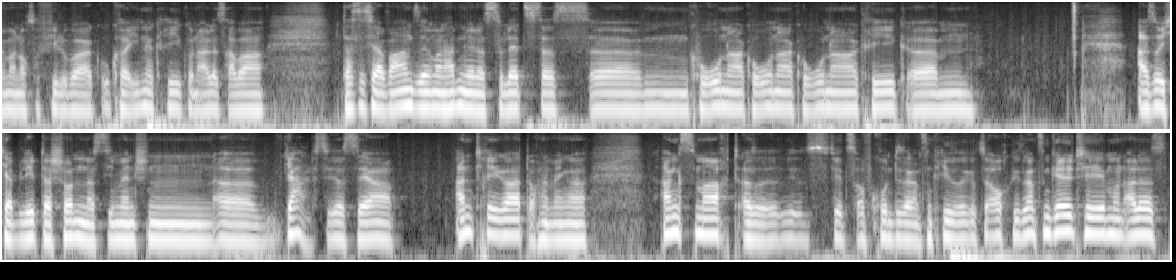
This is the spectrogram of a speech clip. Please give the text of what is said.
immer noch so viel über Ukraine-Krieg und alles, aber das ist ja Wahnsinn. Wann hatten wir das zuletzt? Das ähm, Corona, Corona, Corona-Krieg. Ähm, also ich erlebe das schon, dass die Menschen, äh, ja, dass sie das sehr anträgert, auch eine Menge Angst macht. Also jetzt, aufgrund dieser ganzen Krise gibt es ja auch diese ganzen Geldthemen und alles.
